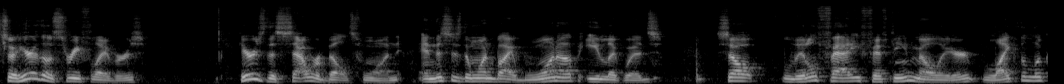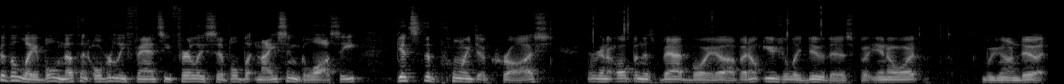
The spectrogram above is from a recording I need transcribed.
so here are those three flavors. Here's the Sour Belts one, and this is the one by One Up E-Liquids. So little fatty 15 milliliter, like the look of the label, nothing overly fancy, fairly simple, but nice and glossy. Gets the point across. We're going to open this bad boy up. I don't usually do this, but you know what? We're going to do it.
